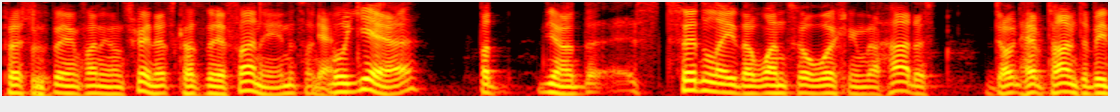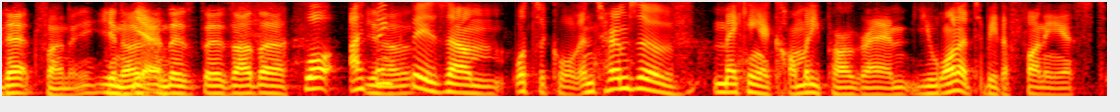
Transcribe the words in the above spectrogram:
person's being funny on screen. That's because they're funny, and it's like, Yeah. well, yeah, but you know, the, certainly the ones who are working the hardest don't have time to be that funny, you know. Yeah. And there's there's other. Well, I think know- there's um, what's it called? In terms of making a comedy program, you want it to be the funniest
